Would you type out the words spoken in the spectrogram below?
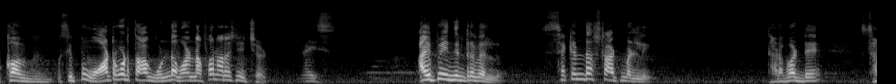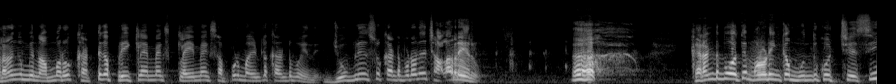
ఒక సిప్పు వాటర్ కూడా తాగకుండా one and half hour narration ఇచ్చాడు. నైస్ అయిపోయింది ఇంటర్వెల్ సెకండ్ హాఫ్ స్టార్ట్ మళ్ళీ. తడబడ్డే. సడన్గా మీరు నమ్మరు కరెక్ట్గా ప్రీ క్లైమాక్స్ క్లైమాక్స్ అప్పుడు మా ఇంట్లో కరెంట్ పోయింది. జూబ్లీస్లో కరెంట్ పోవడం అనేది చాలా రేరు కరెంట్ పోతే మనోడు ఇంకా ముందుకు వచ్చేసి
